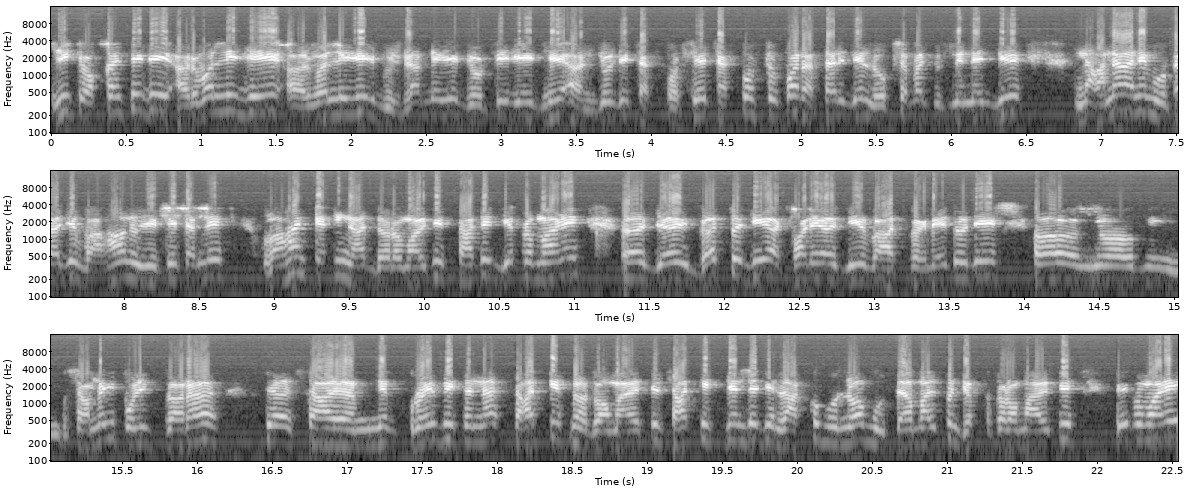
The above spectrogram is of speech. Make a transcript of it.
જી ચોક્કસથી જે અરવલ્લી જે અરવલ્લી જે ગુજરાતની જે જોડતી જે છે અંજુર જે ચેકપોસ્ટ છે ચેકપોસ્ટ ઉપર અત્યારે જે લોકસભા ચૂંટણીને જે નાના અને મોટા જે વાહનો જે છે તેમને વાહન ચેકિંગ હાથ ધરવામાં આવ્યું છે. સાથે જે પ્રમાણે જે ગત જે અઠવાડિયા જે વાત કરીએ તો જે અ, પોલીસ દ્વારા પ્રોહિબિશનના સાત કેસ નોંધવામાં આવ્યા છે. સાત કેસની અંદર જે લાખો નો મુદ્દામાલ પણ જપ્ત કરવામાં આવ્યો છે. તે પ્રમાણે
